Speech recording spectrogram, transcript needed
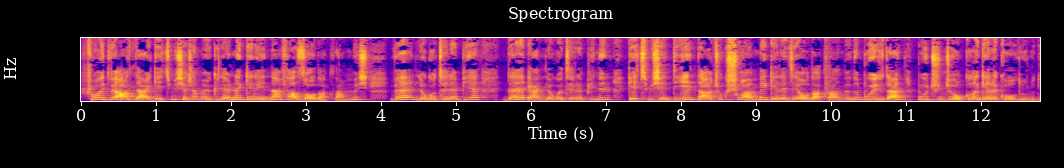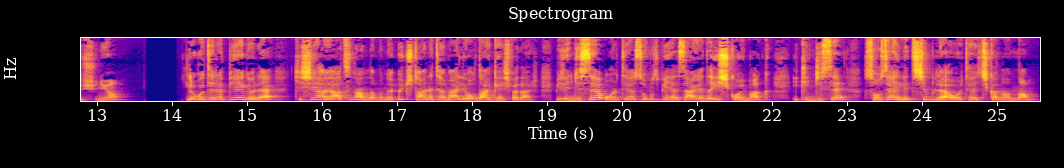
Freud ve Adler geçmiş yaşam öykülerine gereğinden fazla odaklanmış ve logoterapiye de yani logoterapinin geçmişe değil daha çok şu an ve geleceğe odaklandığını bu yüzden bu üçüncü okula gerek olduğunu düşünüyor. Logoterapiye göre kişi hayatın anlamını üç tane temel yoldan keşfeder. Birincisi ortaya somut bir eser ya da iş koymak. İkincisi sosyal iletişimle ortaya çıkan anlam.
